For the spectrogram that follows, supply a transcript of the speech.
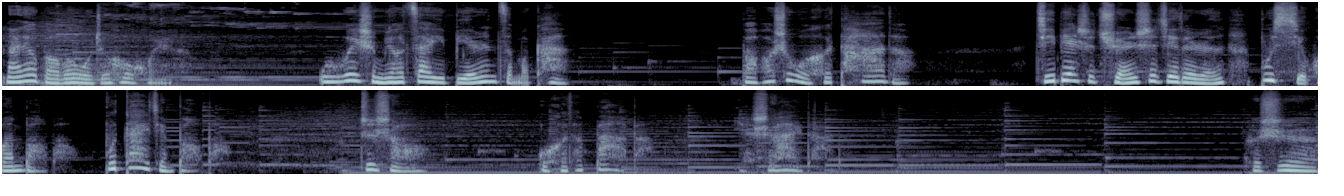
拿掉宝宝我就后悔了，我为什么要在意别人怎么看？宝宝是我和他的，即便是全世界的人不喜欢宝宝，不待见宝宝，至少我和他爸爸。也是爱他的，可是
